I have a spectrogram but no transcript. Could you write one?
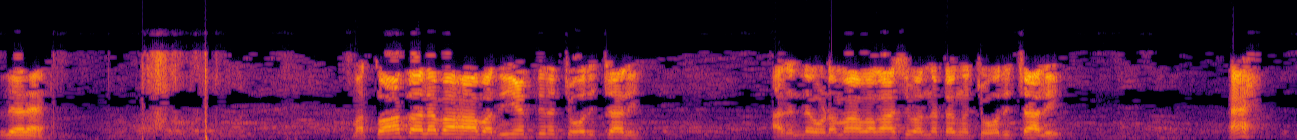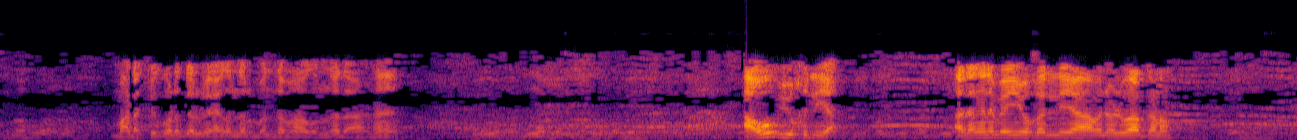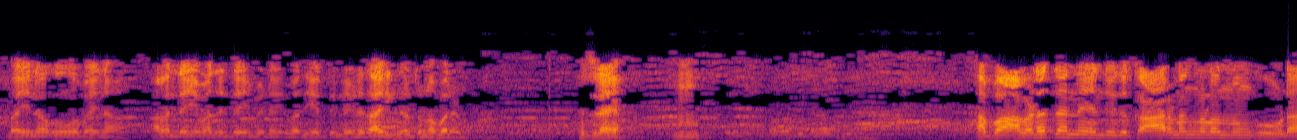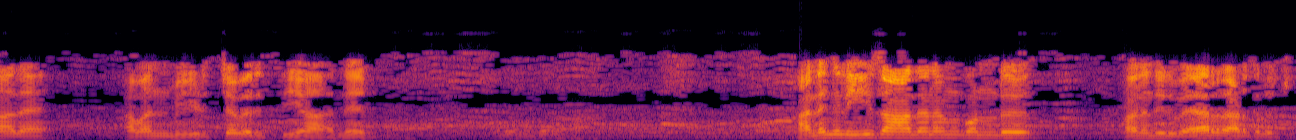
മനസ്സിലായല്ലേ മത്വാത്തലബഹ വദീയത്തിനെ ചോദിച്ചാൽ അതിന്റെ ഉടമാവകാശി വന്നിട്ടങ്ങ് ചോദിച്ചാൽ ഏ? മടക്കി കൊടുക്കൽ വേഗം നിർബന്ധമാകുന്നതാണ്. ഔ യുഹ്ലിയ. അതെങ്ങനെ ബൈ യുഹല്ലിയ അവൻ ഒഴിവാക്കണം? ബൈനഹു ബൈനഹ. അവന്റെയും അതിന്റെയും ഇടയിൽ വധിയത്തിന്റെ ഇടയിൽ. ഇതായിരിക്കും നിർത്തുണ്ടോ പറയണം മനസ്സിലായോ. അപ്പൊ അവിടെ തന്നെ എന്ത് ചെയ്തു? കാരണങ്ങളൊന്നും കൂടാതെ അവൻ വീഴ്ച വരുത്തിയാൽ അല്ലെങ്കിൽ ഈ സാധനം കൊണ്ട് അവൻ എന്ത് ചെയ്തു? വേറൊരാടത്തിൽ വെച്ചു.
